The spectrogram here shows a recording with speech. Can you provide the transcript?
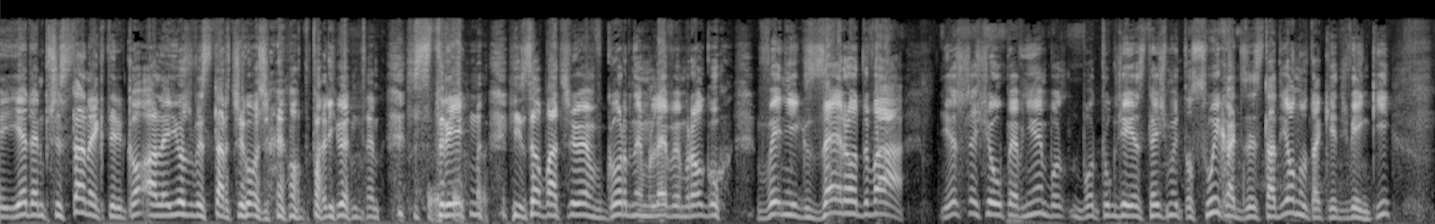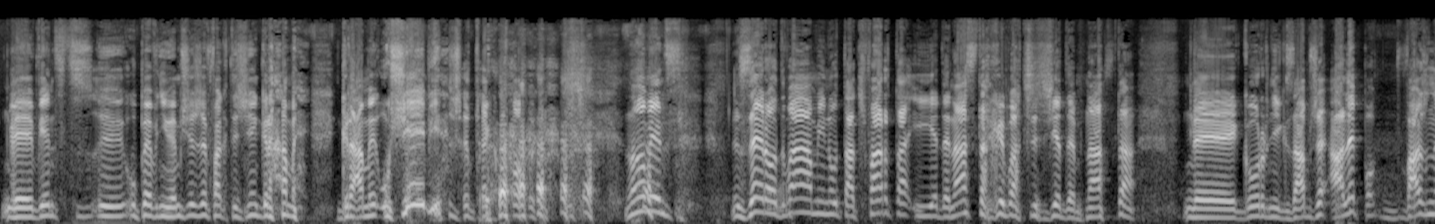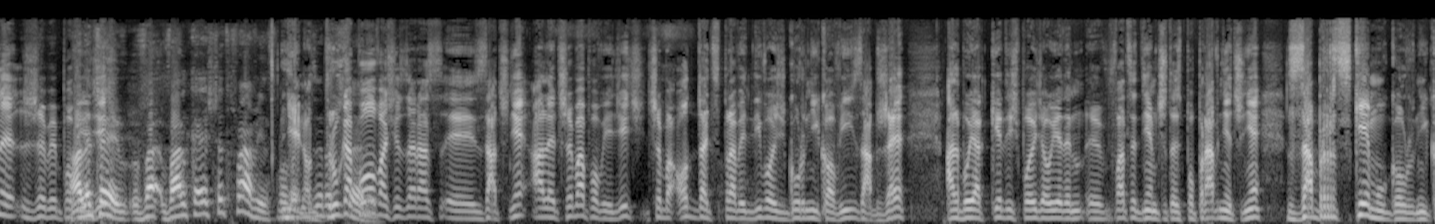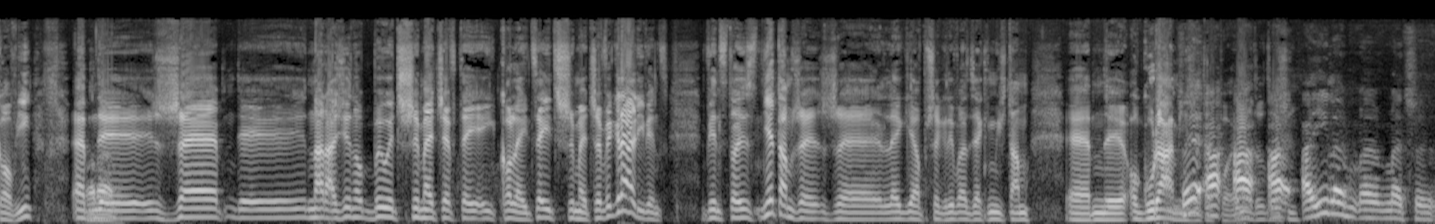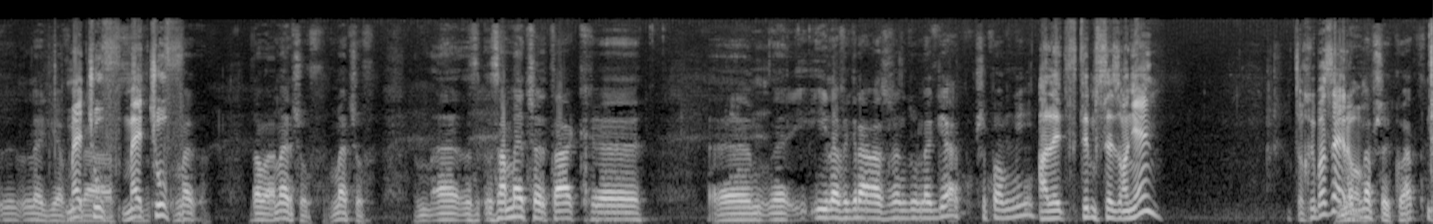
jeden przystanek tylko, ale już wystarczyło, że odpaliłem ten stream i zobaczyłem w górnym lewym rogu wynik 0,2. Jeszcze się upewniłem, bo, bo tu gdzie jesteśmy, to słychać ze stadionu takie dźwięki, yy, więc yy, upewniłem się, że faktycznie gramy, gramy u siebie, że tak powiem. No więc 0,2, minuta czwarta i 11 chyba, czy 17. E, Górnik Zabrze, ale po, ważne, żeby Ale powiedzieć... czekaj, wa- walka jeszcze trwa, więc Nie no, być 0,4. druga połowa się zaraz y, zacznie, ale trzeba powiedzieć, trzeba oddać sprawiedliwość górnikowi Zabrze, albo jak kiedyś powiedział jeden y, facet, nie wiem czy to jest poprawnie czy nie, zabrskiemu górnikowi, y, że na razie no, były trzy mecze w tej kolejce i trzy mecze wygrali, więc, więc to jest nie tam, że, że Legia przegrywa z jakimiś tam ogórami, że Ty, tak a, powiem. a, No, a, się... a ile meczy Legia wygrała? Meczów. Me, dobra, meczów, meczów. Za mecze, tak. E, e, ile wygrała z rzędu Legia? Przypomnij. Ale w tym sezonie? To chyba zero. No, na przykład.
